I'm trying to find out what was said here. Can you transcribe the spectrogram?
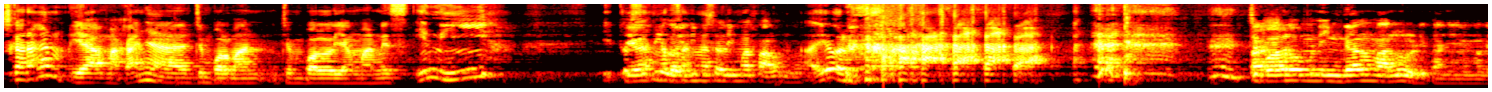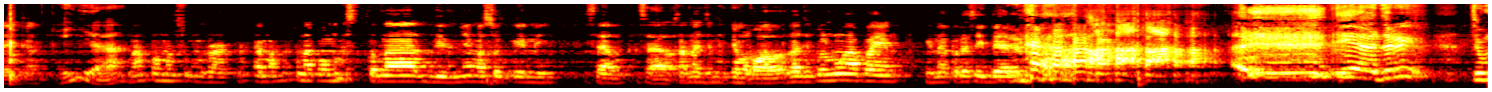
Sekarang kan ya makanya jempol man, jempol yang manis ini itu Hati-hati loh, ini sangat-sangat- bisa lima tahun. Ayo. Coba lo meninggal malu lo ditanya sama malaikat. iya. Kenapa masuk neraka? Eh, kenapa mas pernah dirinya masuk ini sel? Sel. Karena jempol. Jempol. Karena jempol lu ngapain? Hina presiden. iya, jadi jem,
